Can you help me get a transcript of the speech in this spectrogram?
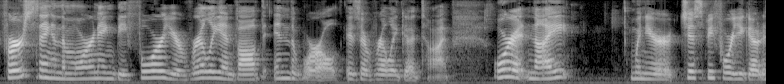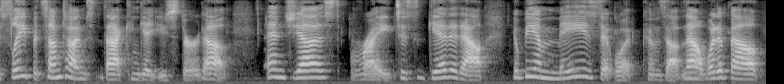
First thing in the morning before you're really involved in the world is a really good time. Or at night when you're just before you go to sleep, but sometimes that can get you stirred up. And just write, just get it out. You'll be amazed at what comes out. Now, what about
